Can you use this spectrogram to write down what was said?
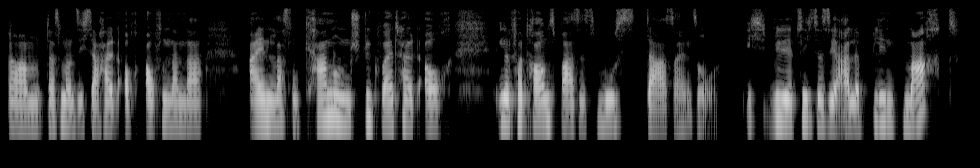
ähm, dass man sich da halt auch aufeinander einlassen kann und ein Stück weit halt auch eine Vertrauensbasis muss da sein so. Ich will jetzt nicht, dass ihr alle blind macht,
